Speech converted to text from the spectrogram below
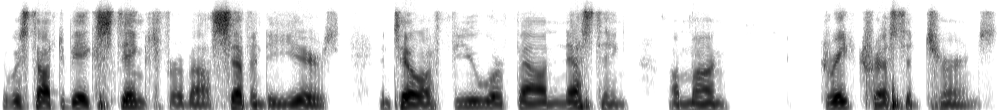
it was thought to be extinct for about 70 years until a few were found nesting among great crested terns.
